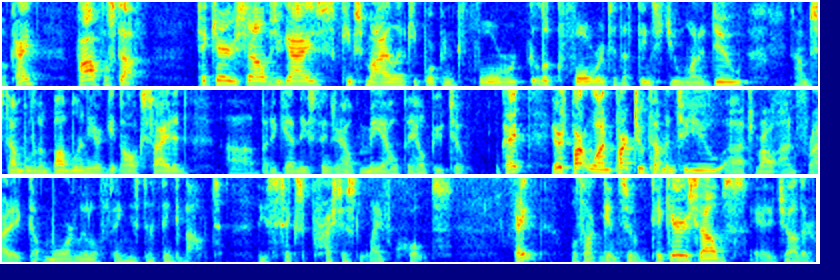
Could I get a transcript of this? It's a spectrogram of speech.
Okay, powerful stuff. Take care of yourselves, you guys. Keep smiling. Keep working forward. Look forward to the things that you want to do. I'm stumbling and bumbling here, getting all excited. Uh, but again, these things are helping me. I hope they help you too. Okay, here's part one. Part two coming to you uh, tomorrow on Friday. A couple more little things to think about. These six precious life quotes. Okay, we'll talk again soon. Take care of yourselves and each other.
